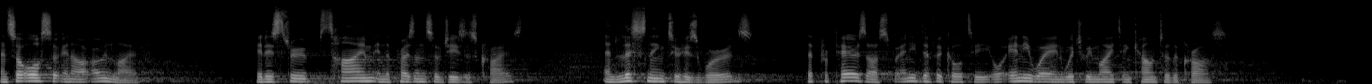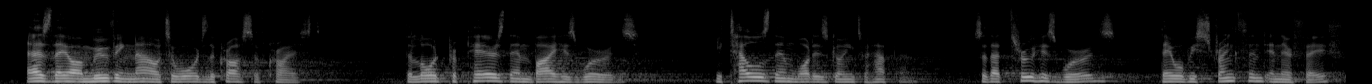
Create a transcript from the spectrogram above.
And so, also in our own life, it is through time in the presence of Jesus Christ and listening to His words that prepares us for any difficulty or any way in which we might encounter the cross. As they are moving now towards the cross of Christ, the Lord prepares them by His words. He tells them what is going to happen, so that through His words they will be strengthened in their faith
